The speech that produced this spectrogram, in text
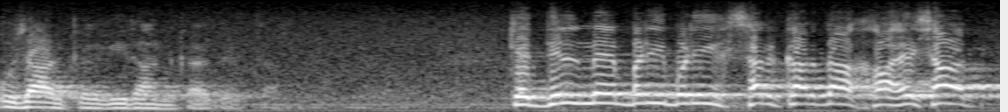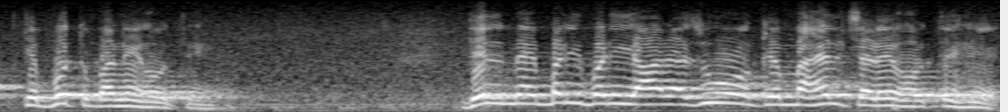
उजाड़ कर वीरान कर देता। कि दिल में बड़ी बड़ी सरकर्दा ख्वाहिशात के बुत बने होते हैं? दिल में बड़ी बड़ी आरजुओं के महल चढ़े होते हैं।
